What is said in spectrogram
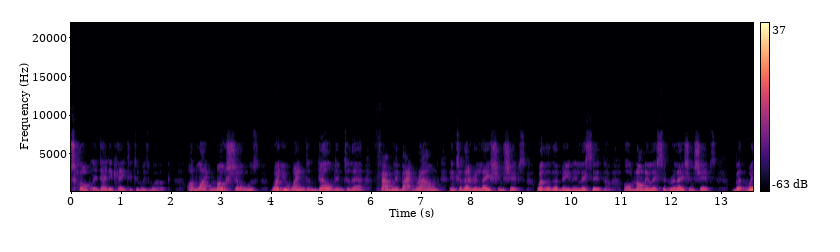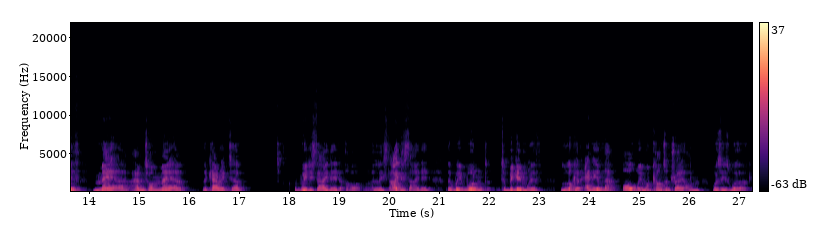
totally dedicated to his work. Unlike most shows where you went and delved into their family background, into their relationships, whether they've been illicit or non illicit relationships, but with Meyer, Anton Meyer, the character, we decided, or at least I decided, that we wouldn't, to begin with, look at any of that. All we would concentrate on was his work.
